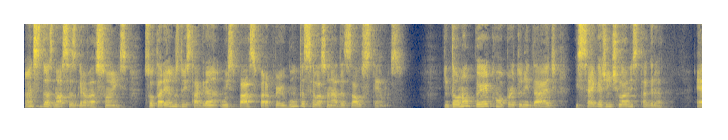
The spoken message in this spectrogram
Antes das nossas gravações, soltaremos no Instagram um espaço para perguntas relacionadas aos temas. Então não percam a oportunidade e segue a gente lá no Instagram, é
